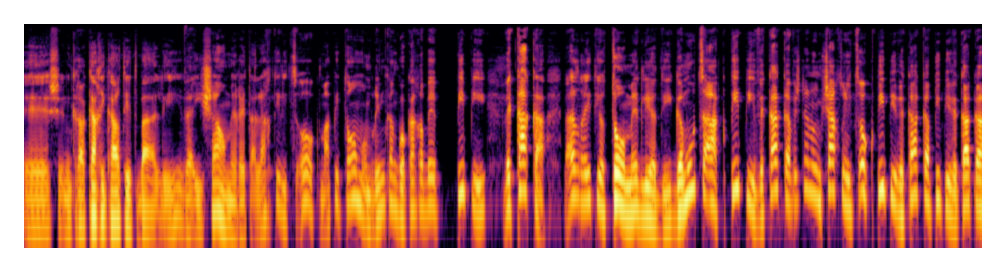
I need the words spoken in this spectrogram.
אה, שנקרא "כך הכרתי את בעלי", והאישה אומרת, הלכתי לצעוק, מה פתאום אומרים כאן כל כך הרבה פיפי וקקה? ואז ראיתי אותו עומד לידי, גם הוא צעק פיפי וקקה, ושנינו המשכנו לצעוק פיפי וקקה, פיפי וקקה,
